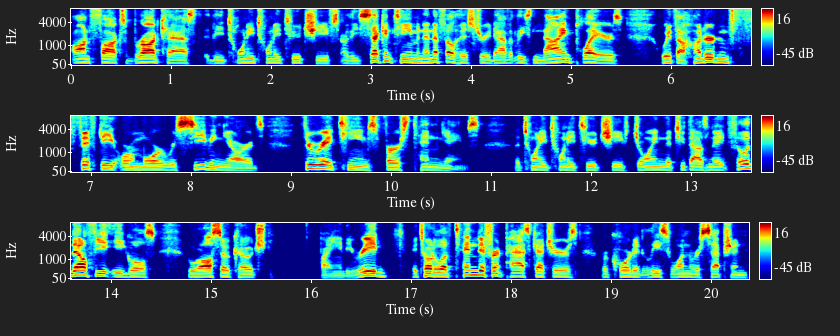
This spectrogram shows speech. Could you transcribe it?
on Fox broadcast, the 2022 Chiefs are the second team in NFL history to have at least nine players with 150 or more receiving yards through a team's first 10 games. The 2022 Chiefs joined the 2008 Philadelphia Eagles, who also coached by Andy Reid. A total of 10 different pass catchers recorded at least one reception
